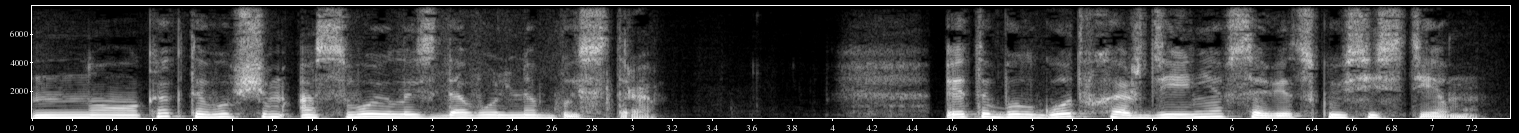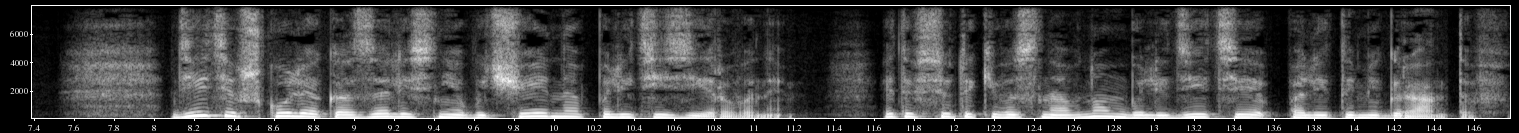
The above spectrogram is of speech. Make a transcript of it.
но как-то, в общем, освоилась довольно быстро. Это был год вхождения в советскую систему. Дети в школе оказались необычайно политизированы. Это все-таки в основном были дети политэмигрантов.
